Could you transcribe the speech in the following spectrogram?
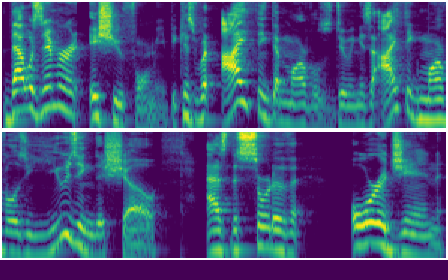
that was never an issue for me because what I think that Marvel's doing is I think Marvel is using the show as the sort of origin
